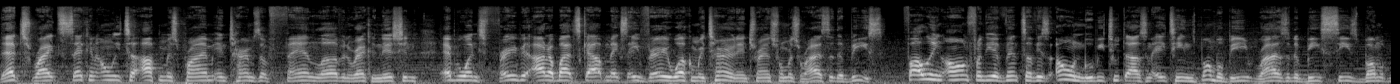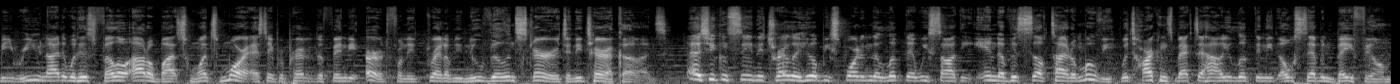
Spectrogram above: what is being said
That's right, second only to Optimus Prime in terms of fan love and recognition, everyone's favorite Autobot scout makes a very welcome return in Transformers Rise of the Beast. Following on from the events of his own movie 2018's Bumblebee, Rise of the Beast sees Bumblebee reunited with his fellow Autobots once more as they prepare to defend the Earth from the threat of the new villain Scourge and the Terrorcons. As you can see in the trailer, he'll be sporting the look that we saw at the end of his self-titled movie, which harkens back to how he looked in the 07 Bay film.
